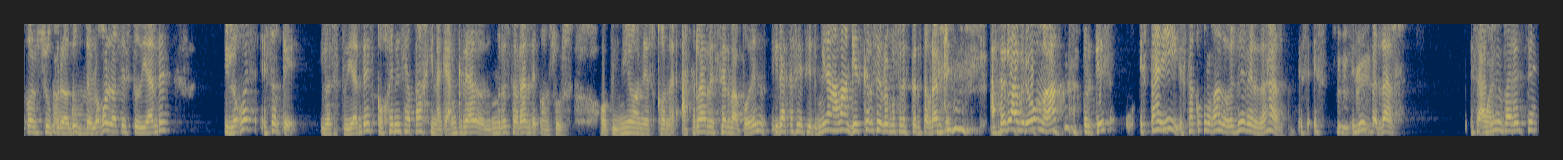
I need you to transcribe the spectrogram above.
con su producto. Luego los estudiantes, y luego es eso que los estudiantes cogen esa página que han creado de un restaurante con sus opiniones, con hacer la reserva, pueden ir a casa y decir, mira, mamá, ¿quieres que reservemos en este restaurante? hacer la broma, porque es, está ahí, está colgado, es de verdad, es, es, es de verdad. a mí me parece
